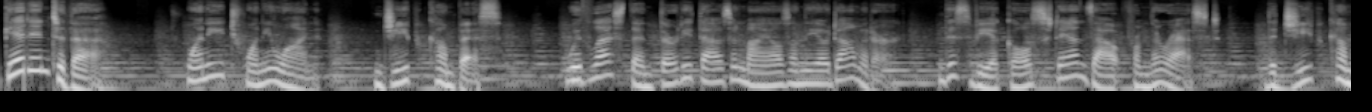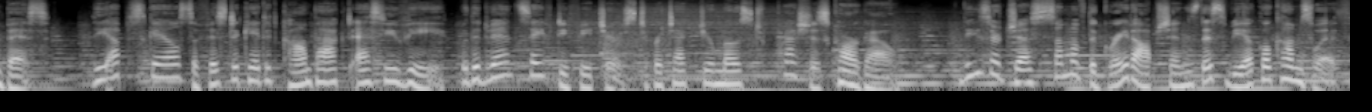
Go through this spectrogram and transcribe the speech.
Get into the 2021 Jeep Compass. With less than 30,000 miles on the odometer, this vehicle stands out from the rest. The Jeep Compass, the upscale sophisticated compact SUV with advanced safety features to protect your most precious cargo. These are just some of the great options this vehicle comes with.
